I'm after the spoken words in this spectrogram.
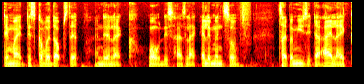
they might discover dubstep and they're like, whoa, this has like elements of type of music that I like,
